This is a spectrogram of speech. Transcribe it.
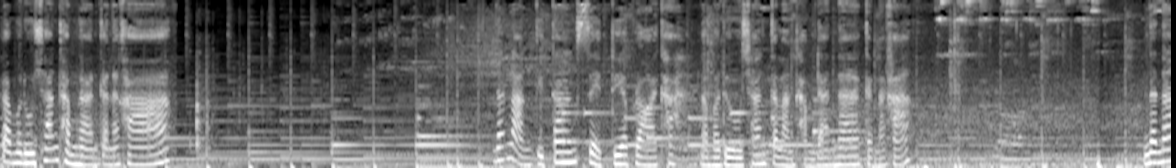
เรามาดูช่างทำงานกันนะคะ ด้านหลังติดตั้งเสร็จเรียบร้อยค่ะ เรามาดูช่างกำลังทำด้านหน้ากันนะคะ ด้านหน้า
